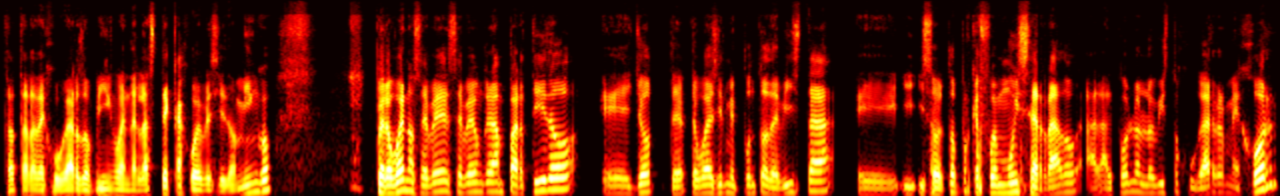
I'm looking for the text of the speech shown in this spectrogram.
tratará de jugar domingo en el Azteca, jueves y domingo. Pero bueno, se ve se ve un gran partido. Eh, yo te, voy a decir mi punto de vista eh, y, sobre todo porque fue muy cerrado. Al, pueblo lo he visto jugar mejor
